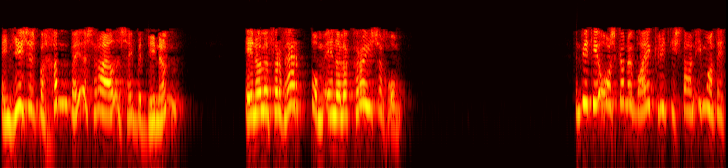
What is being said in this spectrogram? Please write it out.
En Jesus begin by Israel in sy bediening en hulle verwerp hom en hulle kruisig hom. En weet jy, ons kan nou baie krities staan. Iemand het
